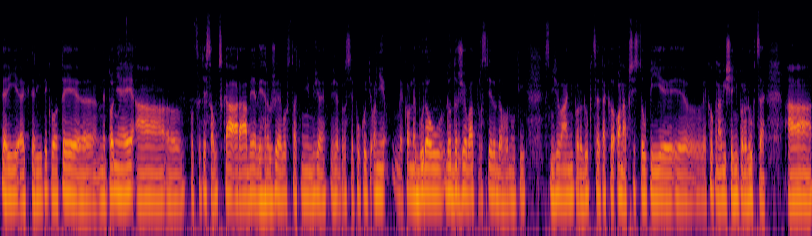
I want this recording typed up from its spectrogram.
který, který ty kvóty uh, neplnějí a uh, v podstatě Saudská Arábie vyhrožuje ostatním, že, že prostě pokud oni jako nebudou dodržovat prostě do dohodnutý snižování produkce, tak ona přistoupí jako k navýšení produkce. A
